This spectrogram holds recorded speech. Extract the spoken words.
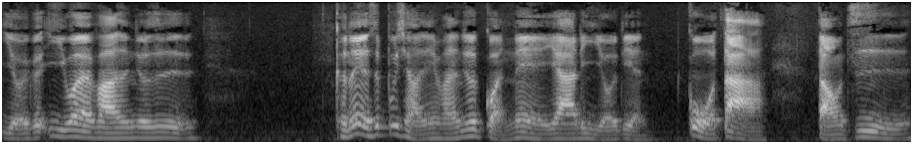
有一个意外发生，就是可能也是不小心，反正就是管内压力有点过大，导致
